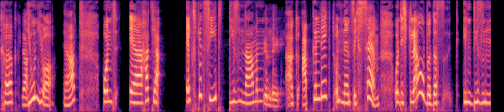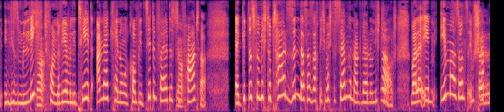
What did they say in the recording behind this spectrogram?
Kirk ja. Junior, ja. Und er hat ja explizit diesen Namen abgelegt und nennt sich Sam. Und ich glaube, dass in diesem, in diesem Licht ja. von Realität, Anerkennung und kompliziertem Verhältnis ja. zum Vater ergibt es für mich total Sinn, dass er sagt, ich möchte Sam genannt werden und nicht ja. George, weil er eben immer sonst im Schatten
